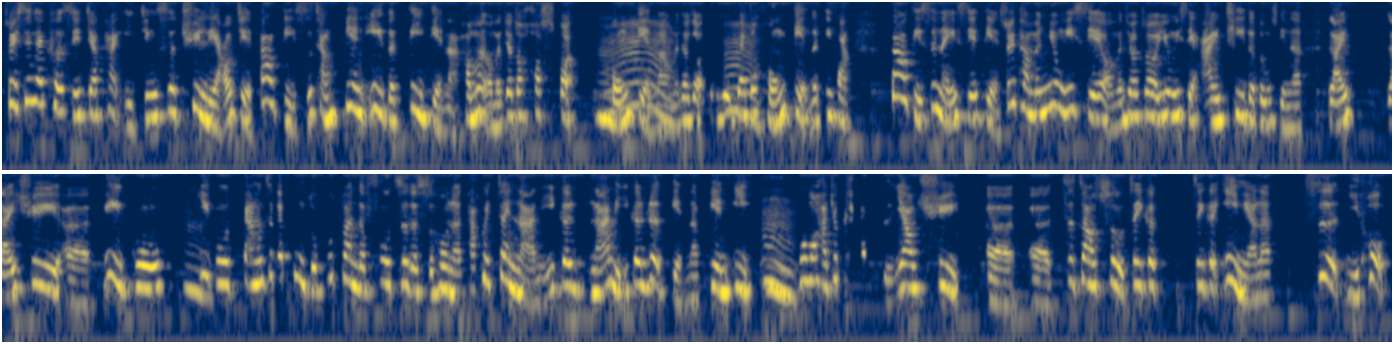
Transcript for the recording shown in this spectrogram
所以现在科学家他已经是去了解到底时常变异的地点啊，我们我们叫做 hotspot 红点嘛，我们叫做叫做红点的地方。到底是哪一些点？所以他们用一些我们叫做用一些 IT 的东西呢，来来去呃预估预估当这个病毒不断的复制的时候呢，它会在哪里一个哪里一个热点呢变异？嗯，那么它就开始要去呃呃制造出这个这个疫苗呢，是以后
